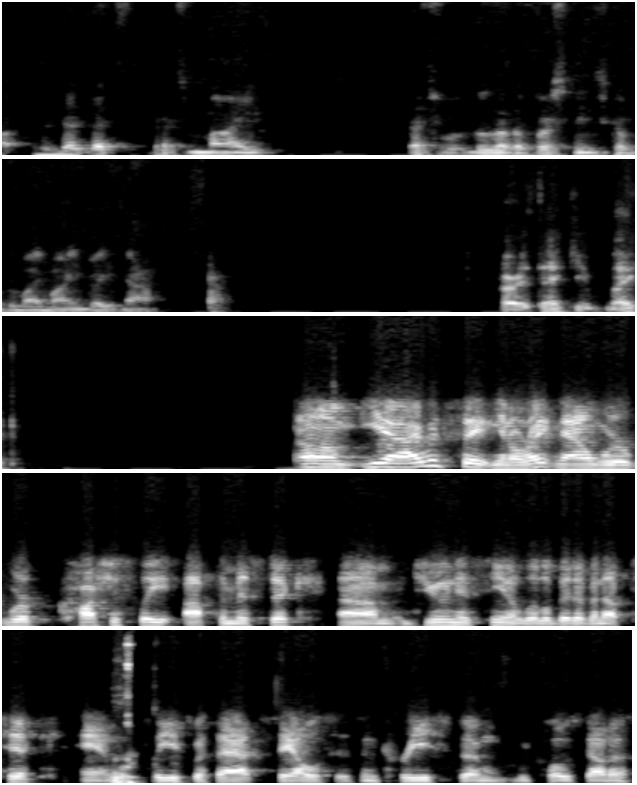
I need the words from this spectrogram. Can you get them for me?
Uh, that that's that's my that's those are the first things come to my mind right now. All right, thank you, Mike. Um, yeah, I would say, you know, right now we're, we're cautiously optimistic. Um, June has seen a little bit of an uptick and we're pleased with that. Sales has increased. Um, we closed out a,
